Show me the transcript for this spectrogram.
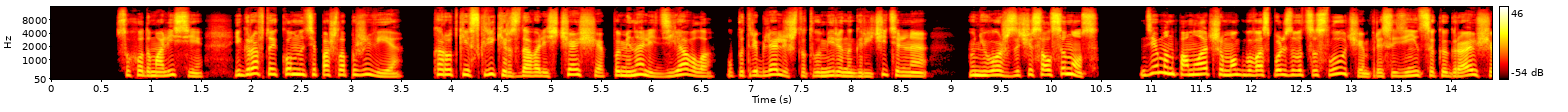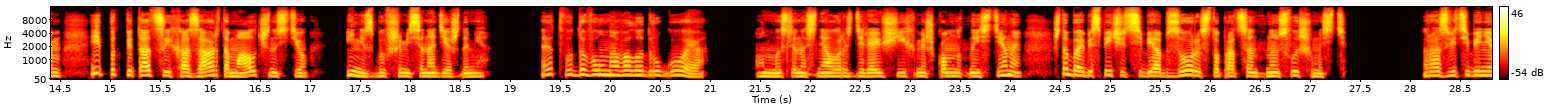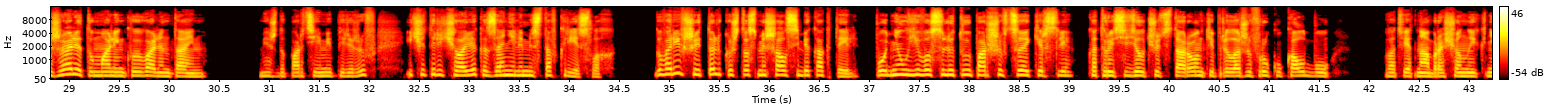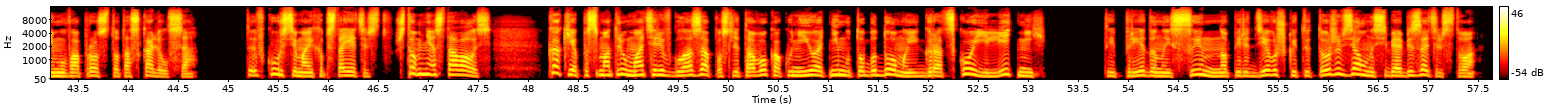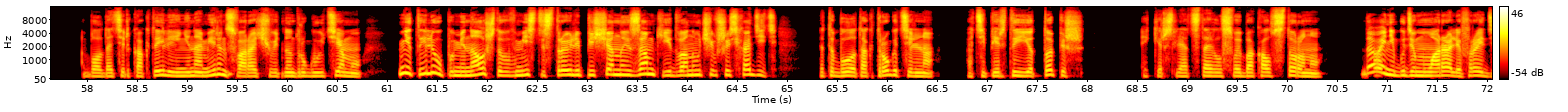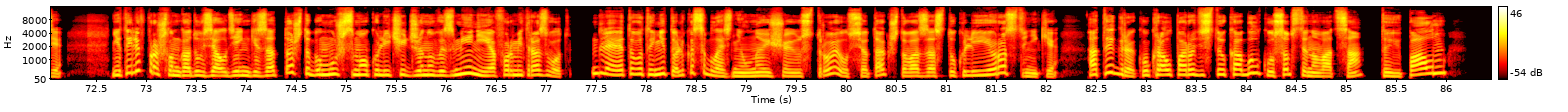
С уходом Алисии игра в той комнате пошла поживее. Короткие вскрики раздавались чаще, поминали дьявола, употребляли что-то умеренно горячительное. У него аж зачесался нос. Демон помладше мог бы воспользоваться случаем, присоединиться к играющим и подпитаться их азартом, алчностью и несбывшимися надеждами. Этвуда волновало другое. Он мысленно снял разделяющие их межкомнатные стены, чтобы обеспечить себе обзор и стопроцентную слышимость. «Разве тебе не жаль эту маленькую Валентайн?» Между партиями перерыв, и четыре человека заняли места в креслах. Говоривший только что смешал себе коктейль. Поднял его салютую паршивцу Экерсли, который сидел чуть в сторонке, приложив руку к колбу. В ответ на обращенный к нему вопрос тот оскалился. «Ты в курсе моих обстоятельств. Что мне оставалось? Как я посмотрю матери в глаза после того, как у нее отнимут оба дома, и городской, и летний? Ты преданный сын, но перед девушкой ты тоже взял на себя обязательства. Обладатель коктейля и не намерен сворачивать на другую тему — не ты ли упоминал, что вы вместе строили песчаные замки, едва научившись ходить? Это было так трогательно. А теперь ты ее топишь?» Экерсли отставил свой бокал в сторону. «Давай не будем у морали, Фредди. Не ты ли в прошлом году взял деньги за то, чтобы муж смог уличить жену в измене и оформить развод? Для этого ты не только соблазнил, но еще и устроил все так, что вас застукали ее родственники. А ты, Грег, украл породистую кобылку у собственного отца. Ты Палм?»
